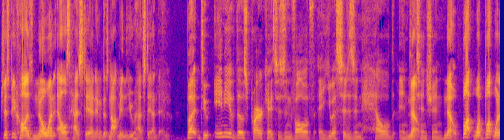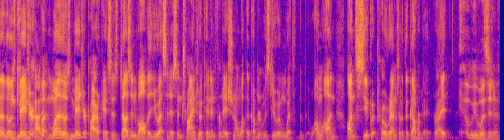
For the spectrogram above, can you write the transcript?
just because no one else has standing does not mean you have standing. But do any of those prior cases involve a U.S. citizen held in No, detention? No, but what? But one of those major, but one of those major prior cases does involve a U.S. citizen trying to obtain information on what the government was doing with on, on secret programs of the government, right? Was it? A,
